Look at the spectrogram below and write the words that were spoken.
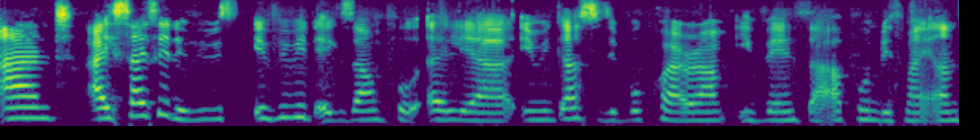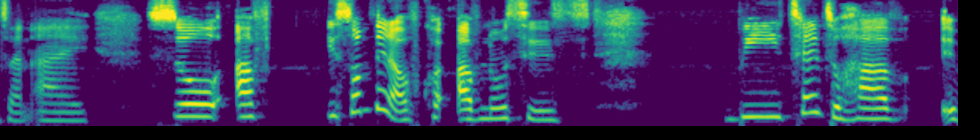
And I cited a vivid, a vivid example earlier in regards to the Boko Haram events that happened with my aunt and I. So, I've, it's something I've, I've noticed. We tend to have a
